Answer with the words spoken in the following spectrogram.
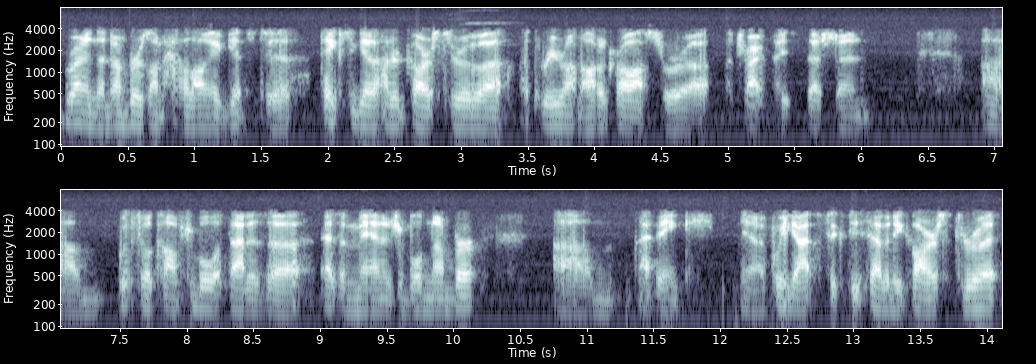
running the numbers on how long it gets to takes to get 100 cars through a, a three-run autocross or a, a track night session. Um, we feel comfortable with that as a as a manageable number. Um, I think you know if we got 60, 70 cars through it,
